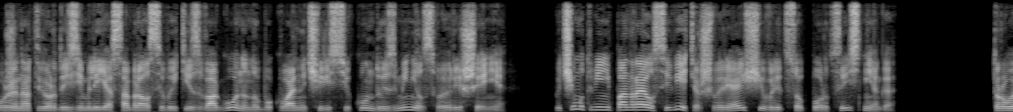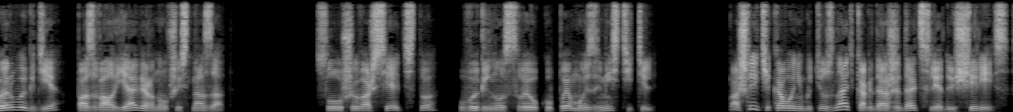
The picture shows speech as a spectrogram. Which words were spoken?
Уже на твердой земле я собрался выйти из вагона, но буквально через секунду изменил свое решение. Почему-то мне не понравился ветер, швыряющий в лицо порции снега. «Троер, вы где?» — позвал я, вернувшись назад. «Слушаю, ваше сиятельство», — выглянул из своего купе мой заместитель. «Пошлите кого-нибудь узнать, когда ожидать следующий рейс».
